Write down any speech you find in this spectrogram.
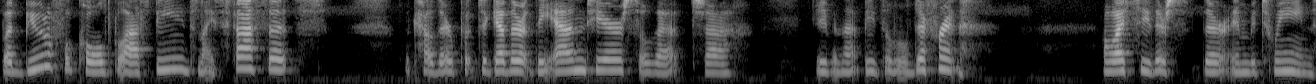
But beautiful cold glass beads, nice facets. Look how they're put together at the end here so that uh, even that bead's a little different. Oh, I see. There's they're in between.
